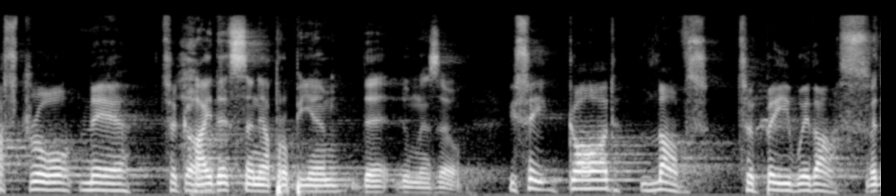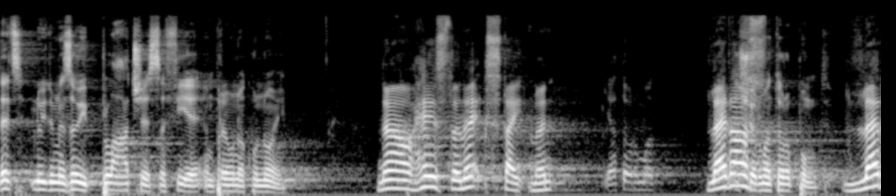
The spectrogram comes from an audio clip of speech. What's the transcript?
us draw near to God. haideți să ne apropiem de Dumnezeu. You see, God loves to be with us. Vedeți, lui Dumnezeu îi place să fie împreună cu noi. Now, here's the next statement. Iată urmă, Let și us, următorul punct. let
